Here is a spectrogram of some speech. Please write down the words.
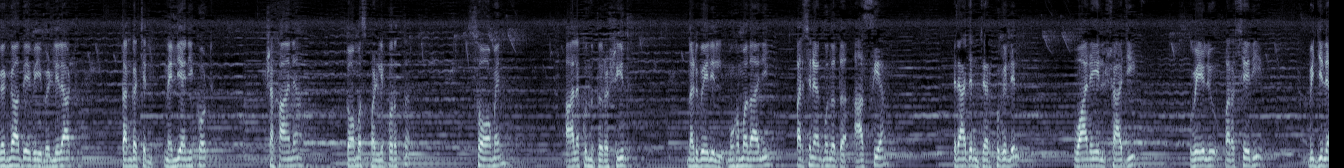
Gangadevi Vellilatt Thankachan Nelliyanikkott Shahana Thomas Pallippurath Soman Alakkunnath Rasheed Naduvelil Muhammad Ali Parashanakunnath Asiya Rajan Cherppukallil Valayil Shaji Velu Parassery Vijila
